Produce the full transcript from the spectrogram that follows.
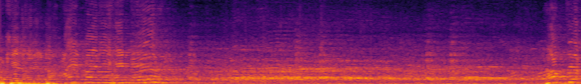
Okay, Leute, noch einmal die Hände. Habt ihr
